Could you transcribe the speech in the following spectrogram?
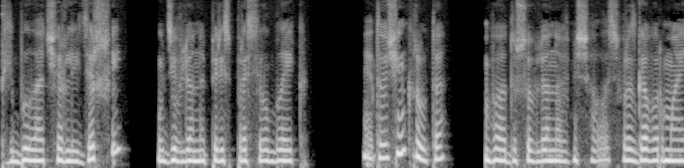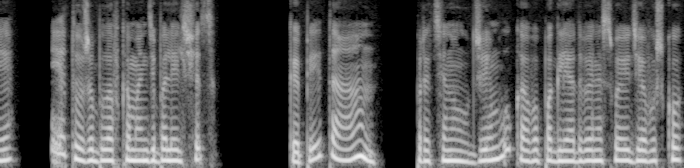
«Ты была черлидершей?» — удивленно переспросил Блейк. «Это очень круто», — воодушевленно вмешалась в разговор Майя. «Я тоже была в команде болельщиц». «Капитан», — протянул Джим, лукаво поглядывая на свою девушку.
